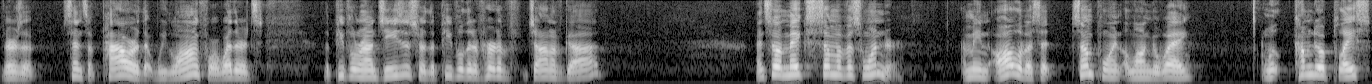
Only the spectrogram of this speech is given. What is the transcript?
There's a sense of power that we long for, whether it's the people around Jesus or the people that have heard of John of God. And so it makes some of us wonder. I mean, all of us at some point along the way will come to a place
